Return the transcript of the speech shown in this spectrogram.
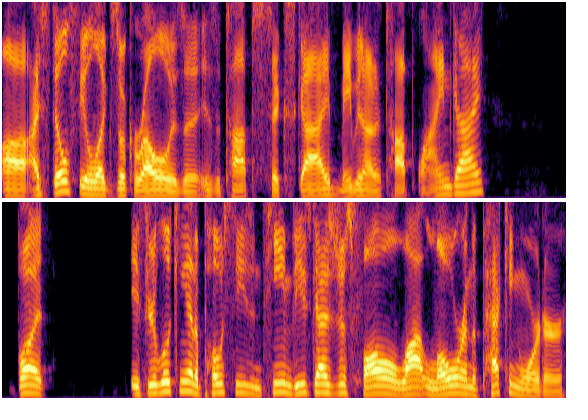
Uh, I still feel like Zuccarello is a is a top six guy, maybe not a top line guy, but if you're looking at a postseason team, these guys just fall a lot lower in the pecking order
